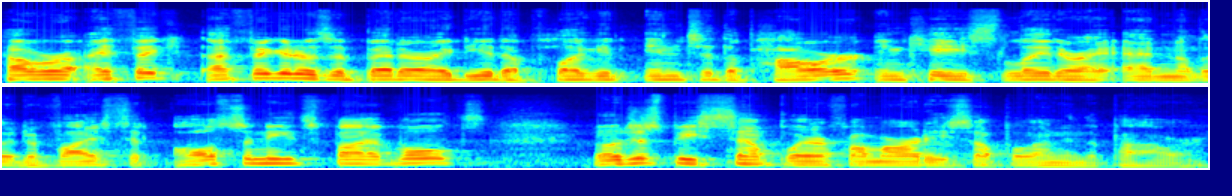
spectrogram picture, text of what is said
However, I, think I figured it was a better idea to plug it into the power in case later I add another device that also needs 5 volts. It'll just be simpler if I'm already supplementing the power.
